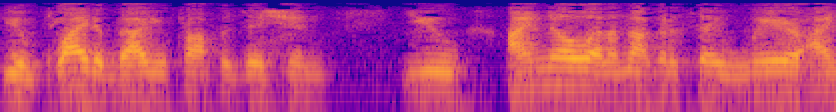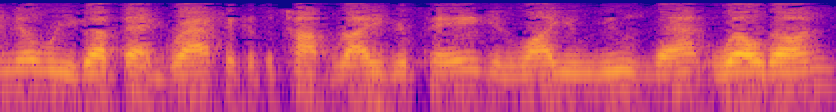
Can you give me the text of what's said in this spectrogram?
You implied a value proposition. You, I know, and I'm not going to say where. I know where you got that graphic at the top right of your page, and why you used that. Well done.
